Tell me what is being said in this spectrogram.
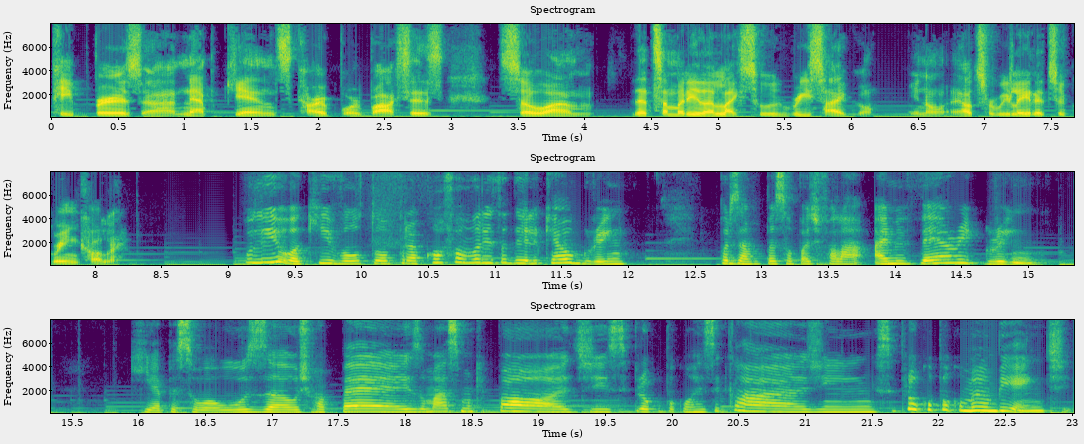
papers, uh, napkins, cardboard boxes. So um, that's somebody that likes to recycle, you know, also related to green color. O Leo aqui voltou para a cor favorita dele, que é o green. Por exemplo, a pessoa pode falar I'm very green, que a pessoa usa os papéis o máximo que pode, se preocupa com reciclagem, se preocupa com o meio ambiente.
